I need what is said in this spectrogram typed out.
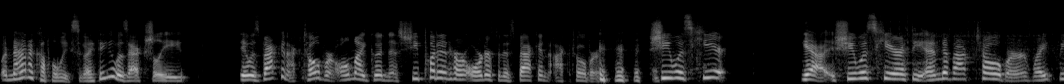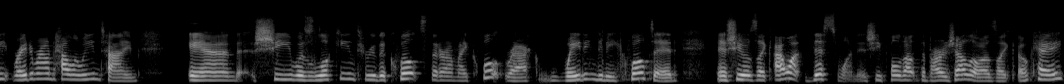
well, not a couple of weeks ago. I think it was actually it was back in October. Oh my goodness. She put in her order for this back in October. she was here yeah, she was here at the end of October, right right around Halloween time, and she was looking through the quilts that are on my quilt rack waiting to be quilted and she was like i want this one and she pulled out the bargello. I was like okay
